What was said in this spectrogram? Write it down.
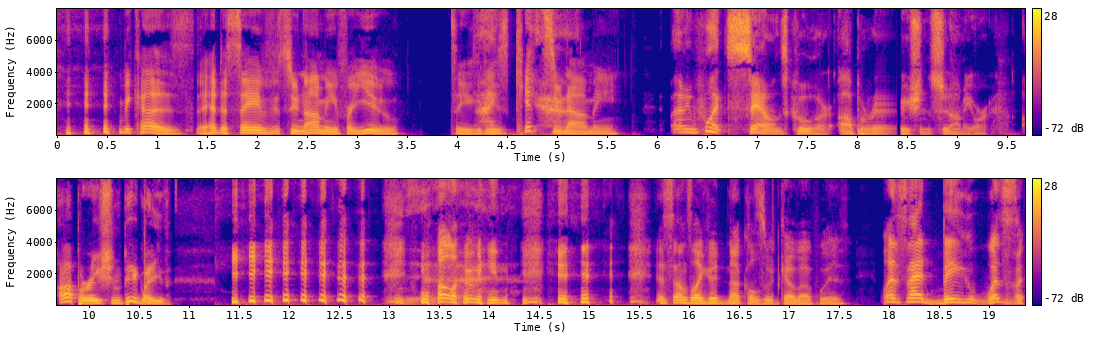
because they had to save tsunami for you, so you could use Kit Tsunami. I mean, what sounds cooler? Operation Tsunami or Operation Big Wave? well, I mean, it sounds like what Knuckles would come up with. What's that big? What's the,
